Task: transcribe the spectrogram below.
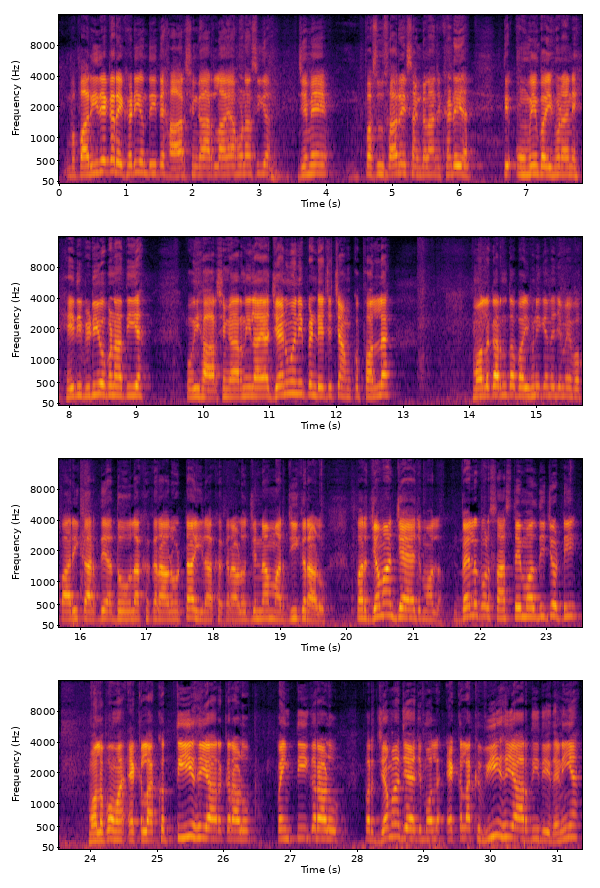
ਵਪਾਰੀ ਦੇ ਘਰੇ ਖੜੀ ਹੁੰਦੀ ਤੇ ਹਾਰ ਸ਼ਿੰਗਾਰ ਲਾਇਆ ਹੋਣਾ ਸੀਗਾ। ਜਿਵੇਂ ਪਸ਼ੂ ਸਾਰੇ ਸੰਗਲਾਂ 'ਚ ਖੜੇ ਆ, ਤੇ ਉਵੇਂ ਬਾਈ ਹੁਣਾਂ ਨੇ ਇਹਦੀ ਵੀਡੀਓ ਬਣਾਤੀ ਆ। ਕੋਈ ਹਾਰ ਸ਼ਿੰਗਾਰ ਨਹੀਂ ਲਾਇਆ ਜੈਨੂਅਨ ਹੀ ਪਿੰਡੇ 'ਚ ਚਮਕ ਫੁੱਲ ਹੈ ਮੁੱਲ ਕਰਨ ਤਾਂ ਬਾਈ ਹੁਣੀ ਕਹਿੰਦੇ ਜਿਵੇਂ ਵਪਾਰੀ ਕਰਦੇ ਆ 2 ਲੱਖ ਕਰਾ ਲਓ 2.5 ਲੱਖ ਕਰਾ ਲਓ, ਜਿੰਨਾ ਮਰਜ਼ੀ ਕਰਾ ਲਓ। ਪਰ ਜਮਾ ਜਾਇਜ਼ ਮੁੱਲ, ਬਿਲਕੁਲ ਸਸਤੇ ਮੁੱਲ ਦੀ ਝੋਟੀ। ਮੁੱਲ ਭਾਵੇਂ 1 ਲੱਖ 30 ਹਜ਼ਾਰ ਕਰਾ ਲਓ 35 ਕਰਾ ਲਓ ਪਰ ਜਮਾ ਜਾਇਜ਼ ਮੁੱਲ 1 ਲੱਖ 20 ਹਜ਼ਾਰ ਦੀ ਦੇ ਦੇਣੀ ਆ।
